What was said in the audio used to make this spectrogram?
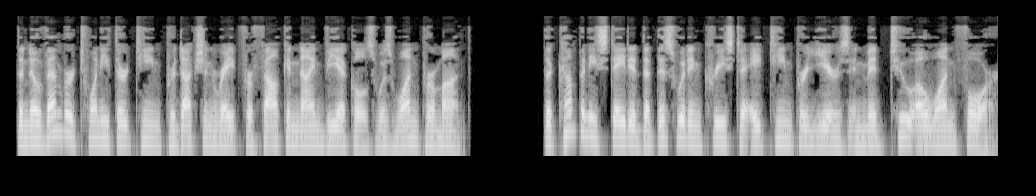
The November 2013 production rate for Falcon 9 vehicles was one per month. The company stated that this would increase to 18 per years in mid-2014,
